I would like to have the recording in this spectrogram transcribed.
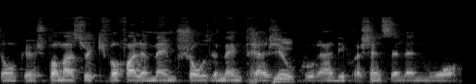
Donc, je suis pas mal sûr qu'il va faire la même chose, le même trajet au courant des prochaines semaines, mois.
